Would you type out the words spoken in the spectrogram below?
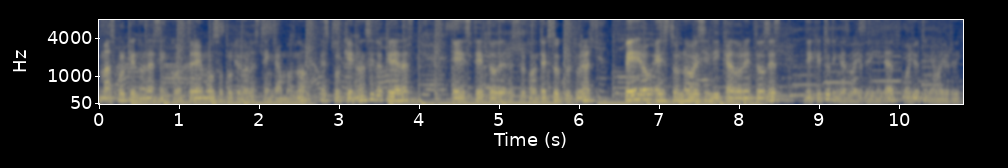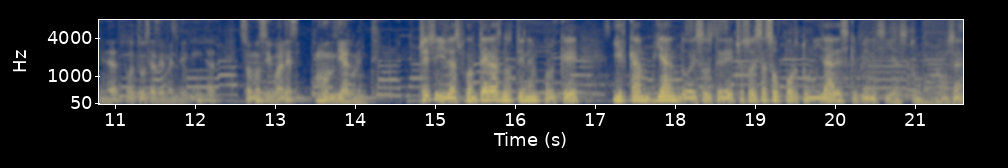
Más porque no las encontremos o porque no las tengamos, ¿no? Es porque no han sido creadas este, dentro de nuestro contexto cultural. Pero esto no es indicador entonces de que tú tengas mayor dignidad o yo tenga mayor dignidad o tú seas de menor dignidad. Somos iguales mundialmente. Sí, sí, y las fronteras no tienen por qué ir cambiando esos derechos o esas oportunidades que bien decías tú, ¿no? O sea,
